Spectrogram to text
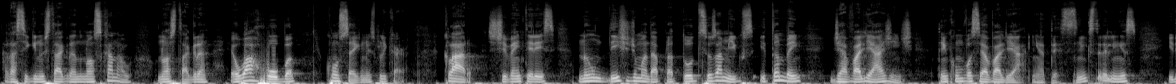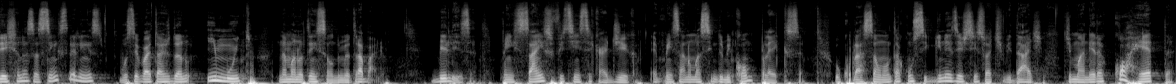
a estar seguindo o Instagram do nosso canal. O nosso Instagram é o arroba consegue me explicar. Claro, se tiver interesse, não deixe de mandar para todos os seus amigos e também de avaliar a gente. Tem como você avaliar em até 5 estrelinhas e deixando essas 5 estrelinhas, você vai estar ajudando e muito na manutenção do meu trabalho. Beleza, pensar em insuficiência cardíaca é pensar numa síndrome complexa. O coração não está conseguindo exercer sua atividade de maneira correta,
